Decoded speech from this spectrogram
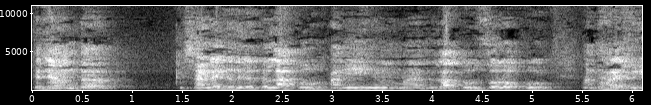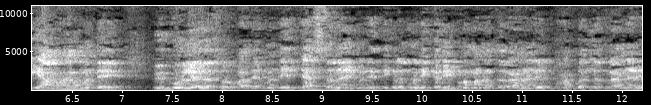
त्याच्यानंतर सांगायचं झालं तर लातूर आणि लातूर सोलापूर आणि धाराशिव या भागामध्ये विखुरलेल्या स्वरूपात आहे. म्हणजे जास्त नाही. म्हणजे तिकडे म्हणजे कमी प्रमाणात राहणारे भाग बदलत राहणारे.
